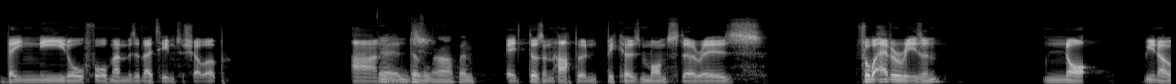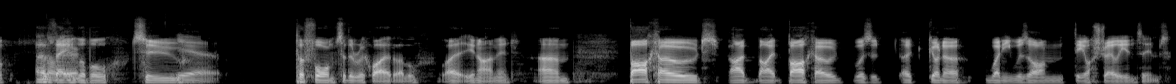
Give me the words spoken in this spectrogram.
they need all four members of their team to show up. And Yeah, it doesn't happen. it doesn't happen because Monster is, for whatever reason, not, you know, Not there. available to Yeah. perform to the required level. You know what I mean? Um, Barcode, I, I Barcode was a, a gunner when he was on the Australian teams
